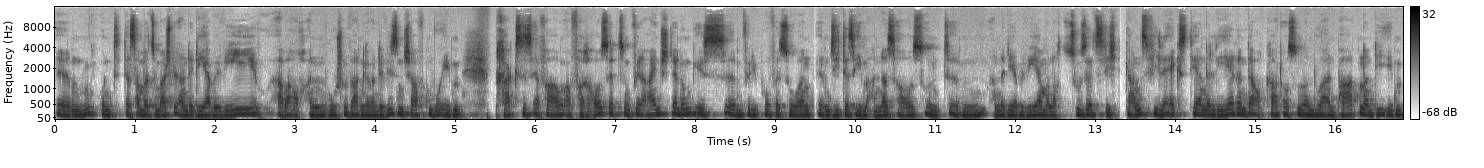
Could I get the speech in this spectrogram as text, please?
ähm, und das haben wir zum Beispiel an der DHBW, aber auch an Hochschulen für angewandte Wissenschaften, wo eben Praxiserfahrung auch Voraussetzung für eine Einstellung ist. Ähm, für die Professoren ähm, sieht das eben anders aus. Und ähm, an der DHBW haben wir noch zusätzlich ganz viele externe Lehrende, auch gerade aus unseren dualen Partnern, die eben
